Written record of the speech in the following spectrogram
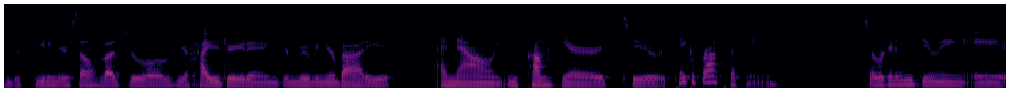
you're feeding yourself vegetables, you're hydrating, you're moving your body, and now you've come here to take a breath with me. So, we're going to be doing a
